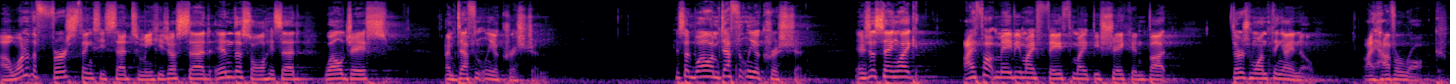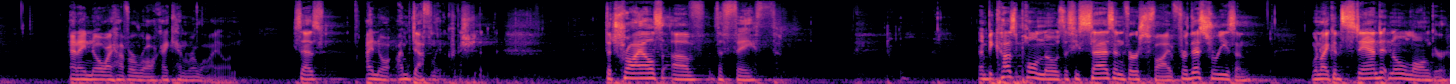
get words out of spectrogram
uh, one of the first things he said to me, he just said, in this all, he said, Well, Jace, I'm definitely a Christian. He said, Well, I'm definitely a Christian. And he's just saying, like, I thought maybe my faith might be shaken, but there's one thing I know I have a rock. And I know I have a rock I can rely on. He says, I know I'm definitely a Christian. The trials of the faith. And because Paul knows this, he says in verse 5 For this reason, when I could stand it no longer,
